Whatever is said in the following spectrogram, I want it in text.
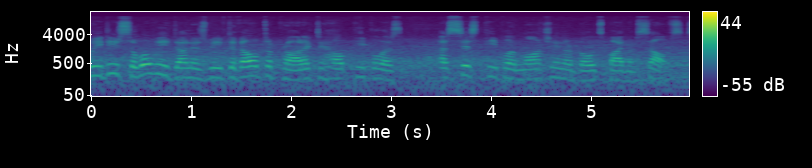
We do. So what we've done is we've developed a product to help people as, assist people in launching their boats by themselves.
